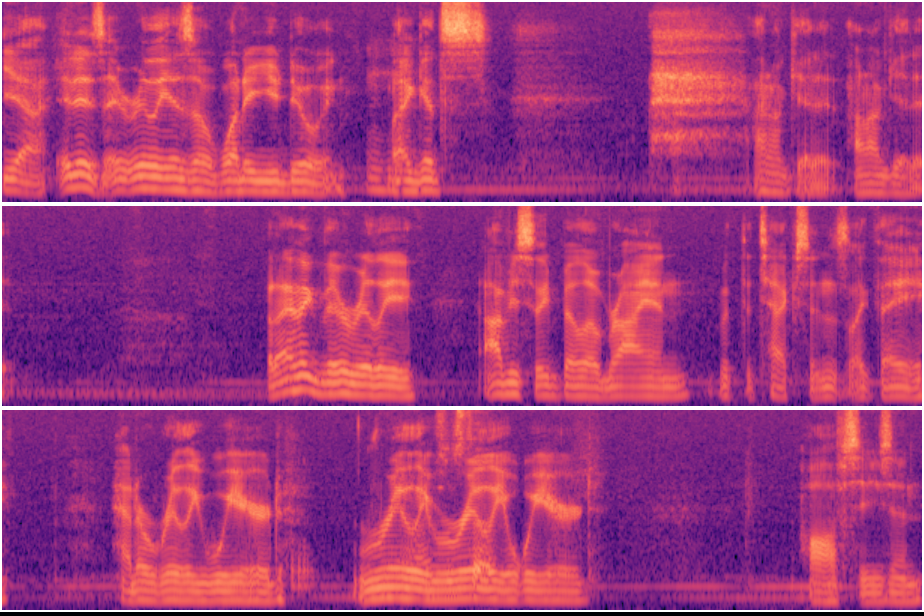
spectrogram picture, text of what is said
yeah, it is. It really is a what are you doing? Mhm. Like, it's. I don't get it. I don't get it. But I think they're really. Obviously, Bill O'Brien with the Texans, like, they had a really weird, really, just a- really weird off season.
